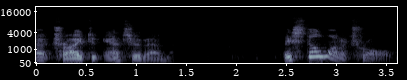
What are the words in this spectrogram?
uh, try to answer them, they still want to troll.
